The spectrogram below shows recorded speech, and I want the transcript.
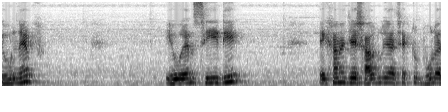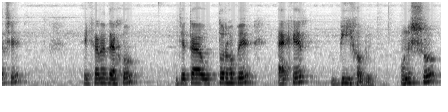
UNEP UNCD এখানে যে সালগুলি আছে, একটু ভুল আছে। এখানে দেখো, যেটা উত্তর হবে, একের বি হবে। উনিশশো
